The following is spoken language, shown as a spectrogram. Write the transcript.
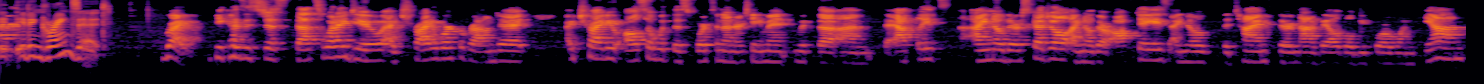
it, it ingrains it. Right, because it's just that's what I do. I try to work around it. I try to also with the sports and entertainment with the um, the athletes. I know their schedule. I know their off days. I know the times they're not available before 1 p.m.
